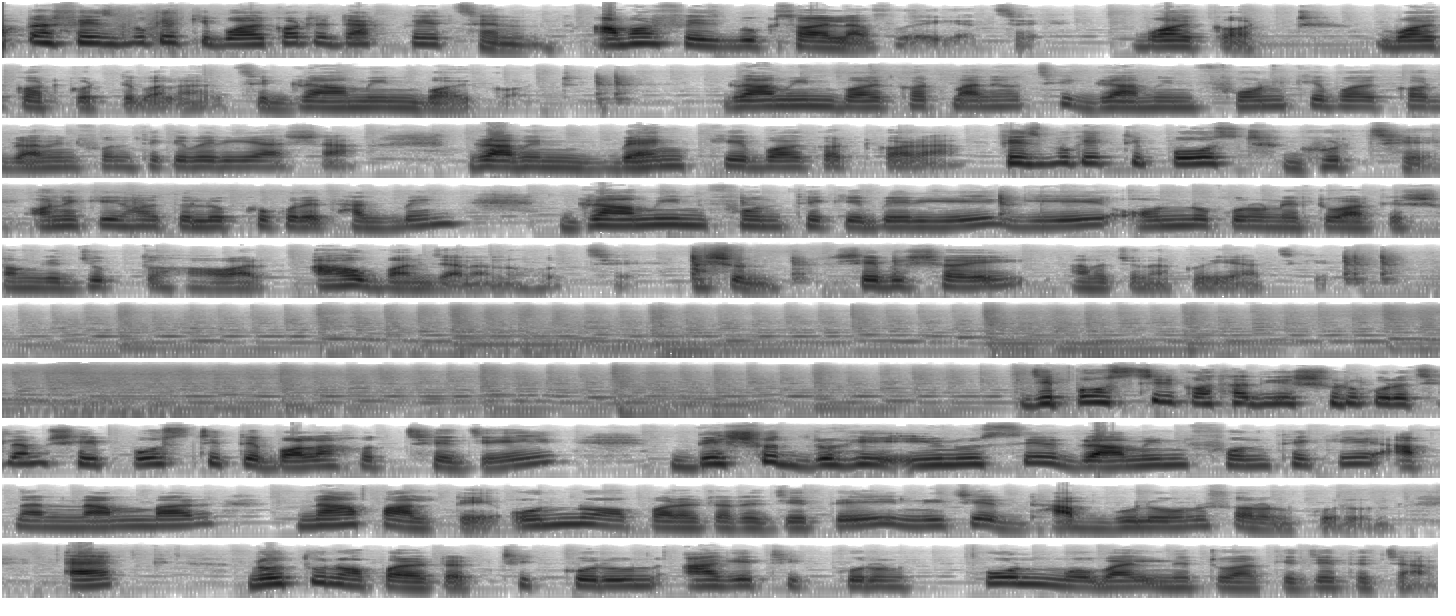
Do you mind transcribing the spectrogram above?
আপনার ফেসবুকে কি বয়কটের ডাক পেয়েছেন? আমার ফেসবুক সয়লাভ হয়ে গেছে। বয়কট বয়কট করতে বলা হয়েছে। গ্রামীণ বয়কট গ্রামীণ বয়কট মানে হচ্ছে গ্রামীণ ফোনকে বয়কট গ্রামীণ ফোন থেকে বেরিয়ে আসা, গ্রামীণ ব্যাংককে বয়কট করা। ফেসবুকে একটি পোস্ট ঘুরছে। অনেকেই হয়তো লক্ষ্য করে থাকবেন, গ্রামীণ ফোন থেকে বেরিয়ে গিয়ে অন্য কোনো নেটওয়ার্কের সঙ্গে যুক্ত হওয়ার আহ্বান জানানো হচ্ছে। আসুন সে বিষয়ে আলোচনা করি আজকে। যে পোস্টটির কথা দিয়ে শুরু করেছিলাম, সেই পোস্টটিতে বলা হচ্ছে যে, দেশদ্রোহী ইউনুসের গ্রামীণ ফোন থেকে আপনার নাম্বার না পাল্টে অন্য অপারেটরে যেতে নিচের ধাপগুলো অনুসরণ করুন। এক, নতুন অপারেটর ঠিক করুন, আগে ঠিক করুন কোন মোবাইল নেটওয়ার্কে যেতে চান।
